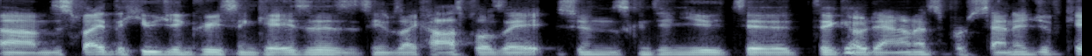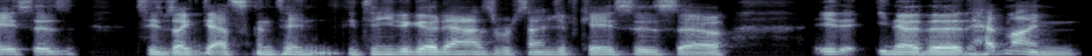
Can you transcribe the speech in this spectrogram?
Um, despite the huge increase in cases, it seems like hospitalizations continue to to go down as a percentage of cases. It seems like deaths continue continue to go down as a percentage of cases. So, it, you know, the headline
